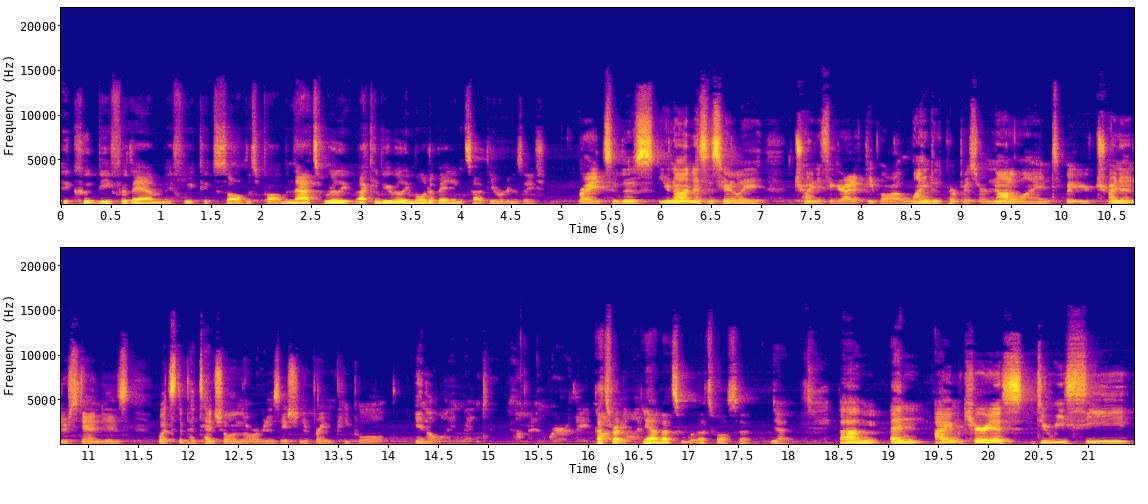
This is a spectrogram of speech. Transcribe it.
it could be for them if we could solve this problem. And that's really that can be really motivating inside the organization. Right. So those you're not necessarily trying to figure out if people are aligned with purpose or not aligned, but you're trying to understand is what's the potential in the organization to bring people in alignment, um, and where are they? That's right. aligned? Yeah, that's that's well said. Yeah. Um, and I'm curious, do we see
